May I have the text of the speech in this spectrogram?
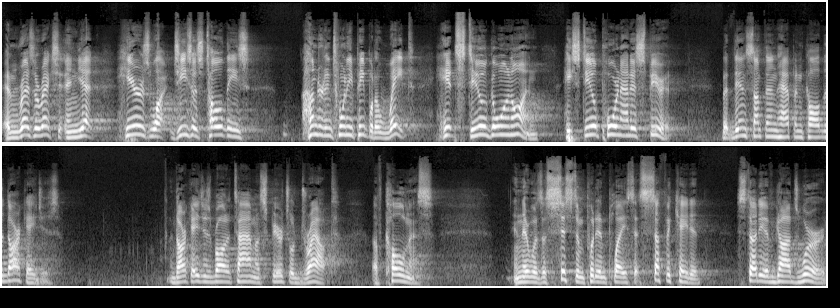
and resurrection. And yet, here's what Jesus told these 120 people to wait. It's still going on. He's still pouring out his spirit. But then something happened called the Dark Ages. The Dark Ages brought a time of spiritual drought, of coldness, and there was a system put in place that suffocated study of God's Word.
